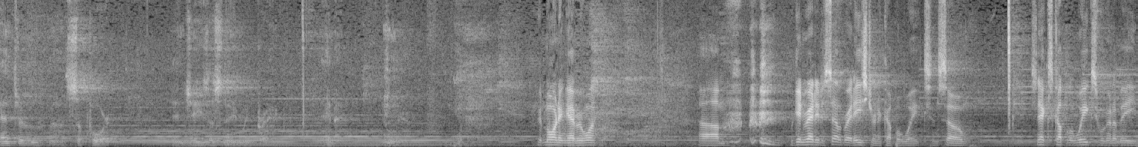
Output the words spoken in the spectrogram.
and through uh, support. In Jesus' name we pray. Amen. Good morning, everyone. Um, we're getting ready to celebrate Easter in a couple of weeks, and so these next couple of weeks we're going to be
